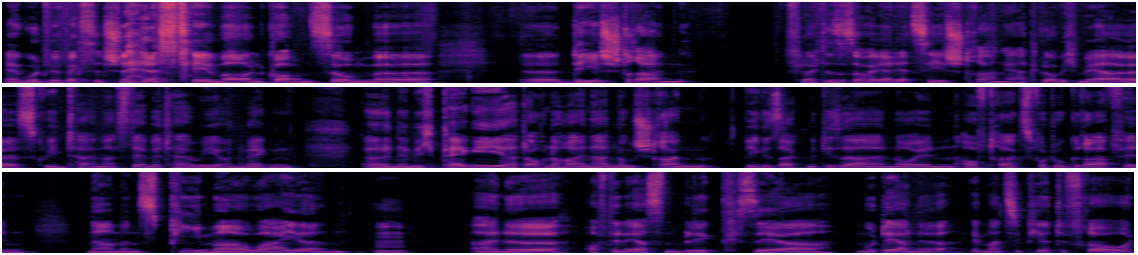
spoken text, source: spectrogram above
Ja gut, wir wechseln schnell das Thema und kommen zum äh, äh, D-Strang. Vielleicht ist es auch eher der C-Strang. Er hat, glaube ich, mehr äh, Screentime als der mit Harry und Meghan. Äh, nämlich Peggy hat auch noch einen Handlungsstrang, wie gesagt, mit dieser neuen Auftragsfotografin namens Pima Ryan. Mhm. Eine auf den ersten Blick sehr moderne, emanzipierte Frau.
